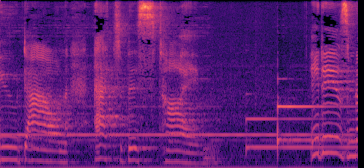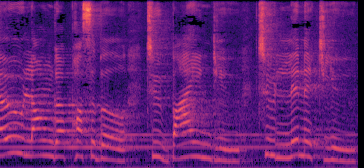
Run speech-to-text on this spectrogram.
you down at this time. It is no longer possible to bind you, to limit you,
